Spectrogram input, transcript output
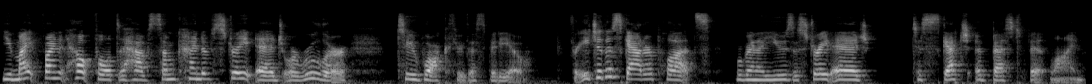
You might find it helpful to have some kind of straight edge or ruler to walk through this video. For each of the scatter plots, we're going to use a straight edge to sketch a best fit line.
